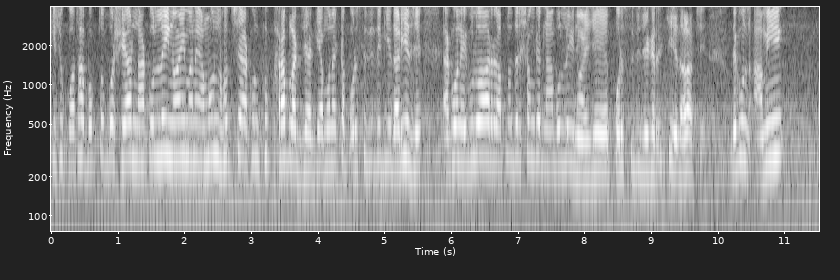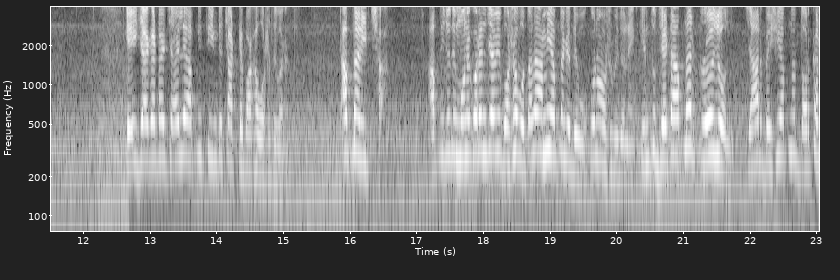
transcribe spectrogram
কিছু কথা, বক্তব্য শেয়ার না করলেই নয় মানে এমন হচ্ছে এখন খুব খারাপ লাগছে আর কি। এমন একটা পরিস্থিতিতে গিয়ে দাঁড়িয়েছে। এখন এগুলো আর আপনাদের সঙ্গে না বললেই নয় যে পরিস্থিতি যেখানে গিয়ে দাঁড়াচ্ছে। দেখুন, আমি এই জায়গাটায় চাইলে আপনি তিনটে, চারটে পাখা বসাতে পারেন। আপনার ইচ্ছা। আপনি যদি মনে করেন যে আমি বসাবো, তাহলে আমি আপনাকে দেবো, কোনো অসুবিধা নেই। কিন্তু যেটা আপনার প্রয়োজন, যার বেশি আপনার দরকার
